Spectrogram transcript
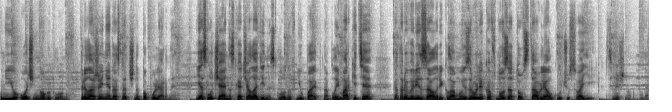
у нее очень много клонов. Приложение достаточно популярное. Я случайно скачал один из клонов NewPipe на Play Market, который вырезал рекламу из роликов, но зато вставлял кучу своей. Смешно, да.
